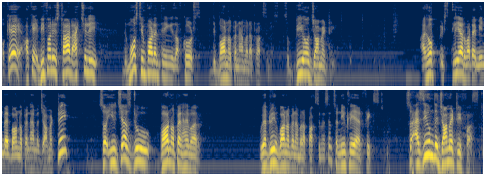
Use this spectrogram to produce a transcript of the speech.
Okay, okay. Before you start, actually, the most important thing is, of course, the Born Oppenheimer approximation. So, BO geometry. I hope it's clear what I mean by Born Oppenheimer geometry. So, you just do Born Oppenheimer. We are doing Born Oppenheimer approximation. So, nuclei are fixed. So, assume the geometry first.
